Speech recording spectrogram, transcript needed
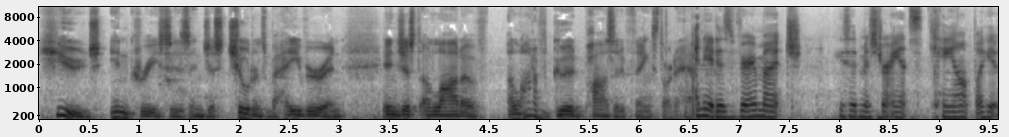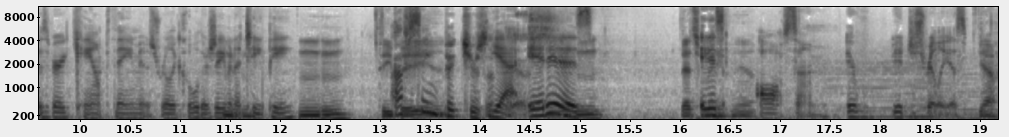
huge increases in just children's behavior and and just a lot of a lot of good, positive things started happening. And it is very much. He said Mr. Ant's camp, like it was very camp theme. It was really cool. There's even a mm-hmm. teepee. Mm-hmm. TP I've seen and- pictures of Yeah, this. it is. Mm-hmm. That's It me, is yeah. awesome. It it just really is. yeah.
